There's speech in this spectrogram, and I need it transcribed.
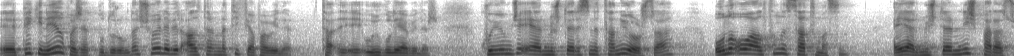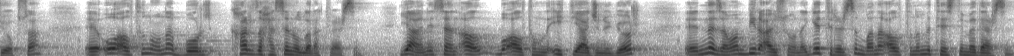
E, peki ne yapacak bu durumda? Şöyle bir alternatif yapabilir, ta- e, uygulayabilir. Kuyumcu eğer müşterisini tanıyorsa ona o altını satmasın. Eğer müşterinin hiç parası yoksa e, o altını ona borç, karz-ı hasen olarak versin. Yani sen al bu altınla ihtiyacını gör. E, ne zaman bir ay sonra getirirsin bana altınımı teslim edersin.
